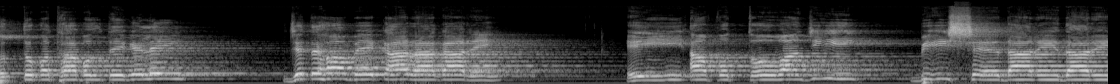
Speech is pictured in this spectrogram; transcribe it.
সত্য কথা বলতে গেলেই যেতে হবে কারাগারে। এই আপত্তবাজি বিশ্বে দাঁড়ে দাঁড়ে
